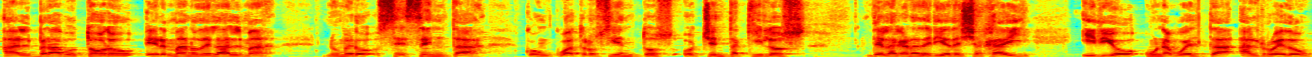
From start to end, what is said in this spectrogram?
al Bravo Toro, hermano del alma, número 60, con 480 kilos de la ganadería de Shahai y dio una vuelta al ruedo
